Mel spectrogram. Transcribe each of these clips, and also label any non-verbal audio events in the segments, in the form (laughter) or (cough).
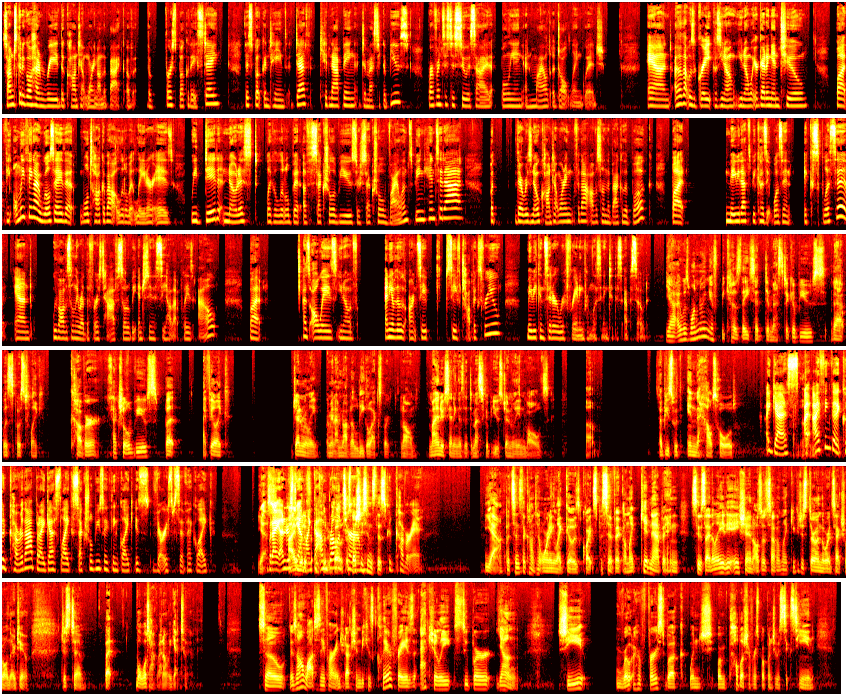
So I'm just going to go ahead and read the content warning on the back of the first book, They Stay. This book contains death, kidnapping, domestic abuse, references to suicide, bullying, and mild adult language. And I thought that was great because you know, you know what you're getting into. But the only thing I will say that we'll talk about a little bit later is we did notice like a little bit of sexual abuse or sexual violence being hinted at, but there was no content warning for that, obviously, on the back of the book. But maybe that's because it wasn't explicit, and we've obviously only read the first half, so it'll be interesting to see how that plays out. But as always, you know, if any of those aren't safe safe topics for you, maybe consider refraining from listening to this episode. Yeah, I was wondering if because they said domestic abuse, that was supposed to like cover sexual abuse, but I feel like generally, I mean, I'm not a legal expert at all. My understanding is that domestic abuse generally involves um, abuse within the household. I guess um, I, I think that it could cover that, but I guess like sexual abuse, I think like is very specific. Like, yes, but I understand I like that umbrella both, term, especially since this could cover it. Yeah, but since the content warning like goes quite specific on like kidnapping, suicidal ideation, all sorts of stuff, I'm like, you could just throw in the word sexual in there too, just to. But well, we'll talk about it when we get to it. So there's not a lot to say for our introduction because Claire Fraise is actually super young. She wrote her first book when she, or published her first book when she was 16,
